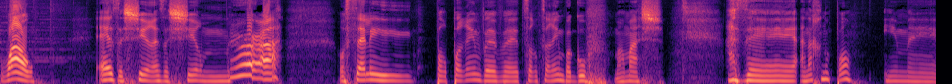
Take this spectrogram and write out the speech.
וואו, איזה שיר, איזה שיר. עושה לי פרפרים וצרצרים בגוף, ממש. אז אה, אנחנו פה עם אה,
